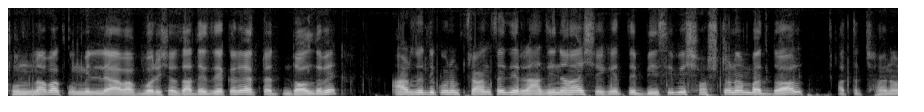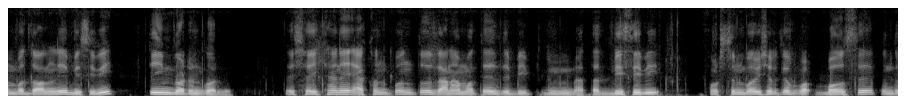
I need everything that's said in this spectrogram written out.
খুলনা বা কুমিল্লা বা বরিশাল যাদের যে কোনো একটা দল দেবে। আর যদি কোনো ফ্রাঞ্চাইজি রাজি না হয়, সেক্ষেত্রে বিসিবি ষষ্ঠ নম্বর দল, অর্থাৎ ছয় নম্বর দল নিয়ে বিসিবি টিম গঠন করবে। তো সেইখানে এখন পর্যন্ত জানা মতে যে অর্থাৎ বিসিবি ফরচুন বরিশালকে বলছে, কিন্তু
